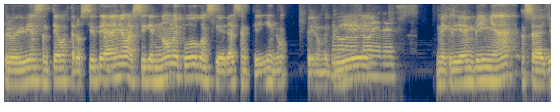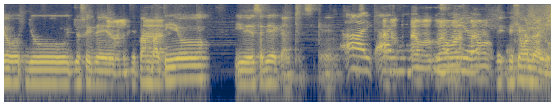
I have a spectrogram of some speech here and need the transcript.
pero viví en Santiago hasta los siete años, así que no me puedo considerar santiaguino, pero me crié. No, no eres. Me crié en Viña, o sea, yo, yo, yo soy de, de pan batido y de salida de cancha. Así que... Ay, ay, vamos, vamos, vamos, Dejémoslo ahí.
